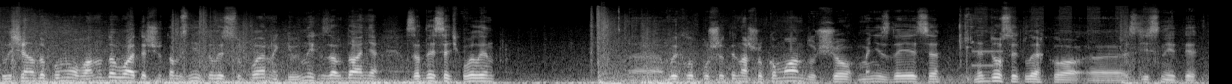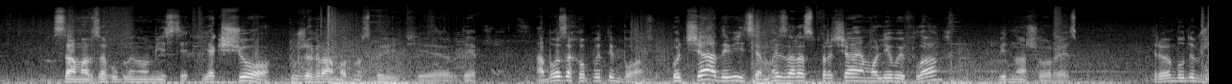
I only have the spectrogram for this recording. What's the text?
Кличе на допомогу. А ну давайте, що там знітились суперники. У них завдання за 10 хвилин вихлопушити нашу команду, що мені здається не досить легко е, здійснити саме в загубленому місці, якщо дуже грамотно стоїть е, в деп. Або захопити базу. Хоча, дивіться, ми зараз втрачаємо лівий фланг від нашого респу. Треба буде вже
